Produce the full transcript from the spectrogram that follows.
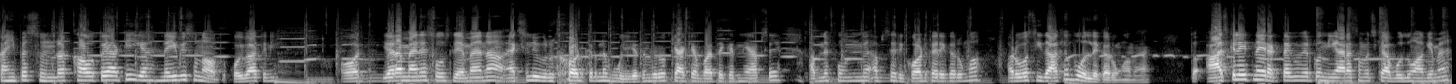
कहीं पर सुन रखा हो तो यार ठीक है, नहीं भी सुना हो तो कोई बात नहीं। और यार मैंने सोच लिया, मैं ना एक्चुअली रिकॉर्ड करना भूल गया तो मेरे को क्या क्या बातें करनी है आपसे। अपने फ़ोन में आपसे रिकॉर्ड करे करूँगा और वो सीधा आके बोल दे करूँगा मैं। तो आज के लिए इतना ही रखता है मेरे को नहीं आ रहा समझ क्या बोलूँ आगे मैं।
